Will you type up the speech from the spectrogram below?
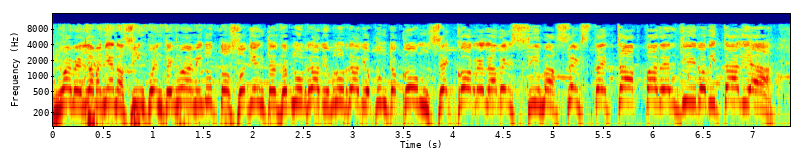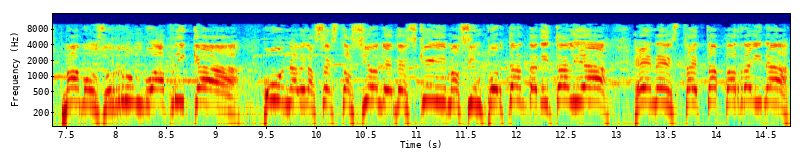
9 en la mañana, 59 minutos, oyentes de Blue Radio, BlueRadio.com. Se corre la décima sexta etapa del Giro de Italia. Vamos rumbo a Prica, una de las estaciones de esquí más importantes de Italia en esta etapa reina.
